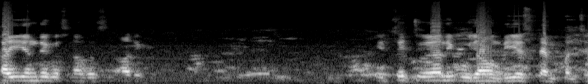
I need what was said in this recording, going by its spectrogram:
ਖਾਈ ਜਾਂਦੇ ਕੁਛ ਨਾ ਕੁਛ। ਆ ਦੇਖੋ। ਇੱਥੇ ਚੂਹਿਆਂ ਦੀ ਪੂਜਾ ਹੁੰਦੀ ਹੈ ਇਸ ਟੈਂਪਲ 'ਚ।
